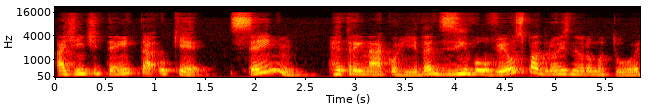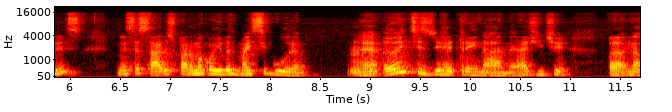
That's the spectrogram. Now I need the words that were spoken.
a gente tenta o quê? Sem retreinar a corrida, desenvolver os padrões neuromotores necessários para uma corrida mais segura, uhum. né? Antes de retreinar, né? A gente Uh, na,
